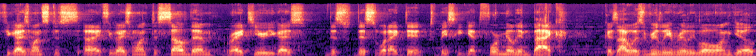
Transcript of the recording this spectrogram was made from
if you guys wants to, uh, if you guys want to sell them right here, you guys, this this is what I did to basically get 4 million back because I was really really low on Gil.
